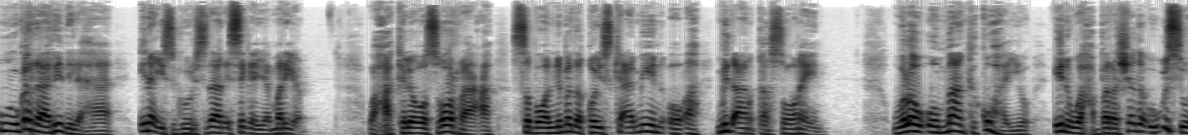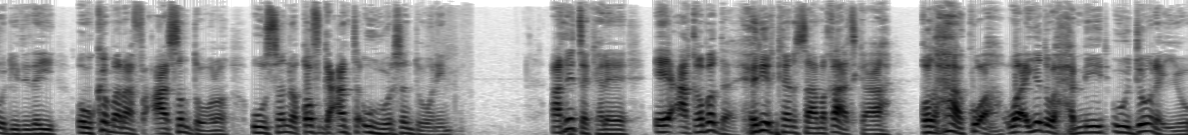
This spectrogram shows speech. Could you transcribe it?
uu uga raaridi lahaa inay isguursadaan isaga iyo maryam. Waxaa kale oo soo raaca saboolnimada qoyska amiin oo ah mid aan qarsoonayn walow uu maanka ku hayo in waxbarashada uu u soo dhididay ou ka manaafacaadsan doono uusanna qof gacanta u hoorsan doonin arrinta kale ee caqabadda xiriirkan saamaqaadka ah qodaxaha ku ah waa iyadoo xamiid uu doonayo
